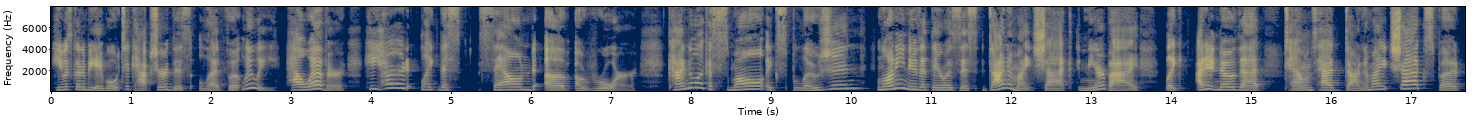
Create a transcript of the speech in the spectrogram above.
he was going to be able to capture this Leadfoot Louie. However, he heard like this sound of a roar, kind of like a small explosion. Lonnie knew that there was this dynamite shack nearby. Like, I didn't know that towns had dynamite shacks, but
